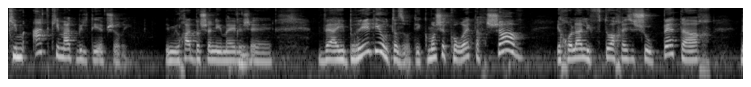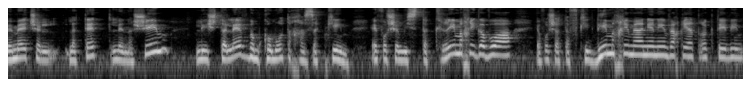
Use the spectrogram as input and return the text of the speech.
כמעט כמעט בלתי אפשרי. במיוחד בשנים האלה okay. אוקיי. ש... וההיברידיות הזאת, כמו שקורית עכשיו, יכולה לפתוח איזשהו פתח באמת של לתת לנשים להשתלב במקומות החזקים, איפה שמשתכרים הכי גבוה, איפה שהתפקידים הכי מעניינים והכי אטרקטיביים,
